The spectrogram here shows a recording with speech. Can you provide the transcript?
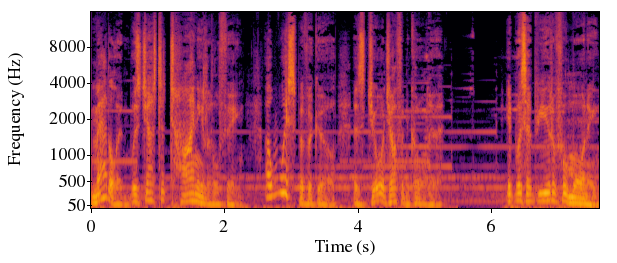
Madeline was just a tiny little thing, a wisp of a girl, as George often called her. It was a beautiful morning.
